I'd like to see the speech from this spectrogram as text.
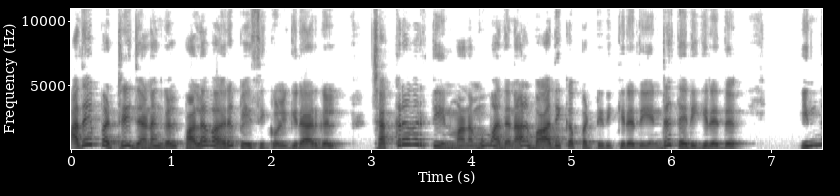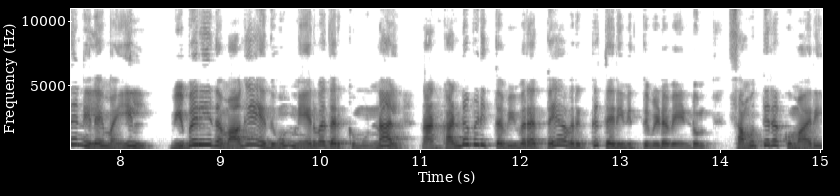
அதை பற்றி ஜனங்கள் பலவாறு பேசிக்கொள்கிறார்கள். சக்கரவர்த்தியின் மனமும் அதனால் பாதிக்கப்பட்டிருக்கிறது என்று தெரிகிறது. இந்த நிலைமையில் விபரீதமாக எதுவும் நேர்வதற்கு முன்னால் நான் கண்டுபிடித்த விவரத்தை அவருக்கு தெரிவித்து விட வேண்டும். சமுத்திரகுமாரி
